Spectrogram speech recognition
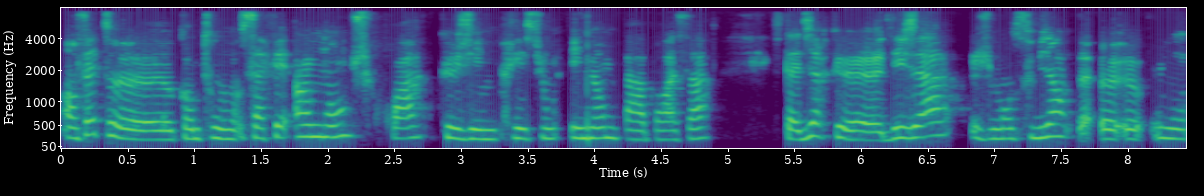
en fait, euh, quand on, ça fait un an, je crois, que j'ai une pression énorme par rapport à ça. C'est-à-dire que déjà, je m'en souviens, euh, euh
